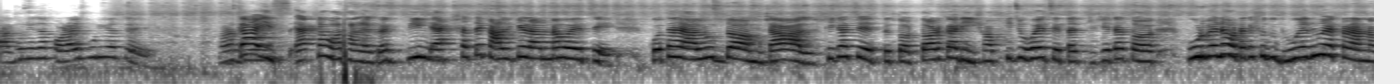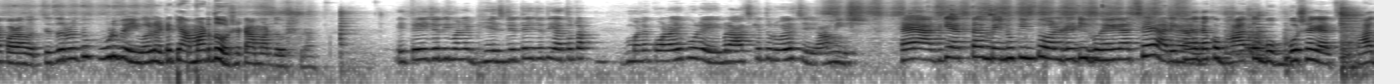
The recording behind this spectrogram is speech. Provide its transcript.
রাঁধুনি যা কড়াই পুড়িয়েছে। গাইস একটা কথা দেখো একসাথে কালকে রান্না হয়েছে। কোথায় আলুর দম ডাল ঠিক আছে? তরকারি সব কিছু হয়েছে। তা যেটা পুড়বে না ওটাকে শুধু ধুয়ে ধুয়ে একটা রান্না করা হচ্ছে। তো ওটা তো পুড়বেই বলো এটা কি আমার দোষ? এটা আমার দোষ না। এতেই যদি মানে ভেজ ডেতেই যদি এতটা মানে কড়াই পড়ে এবার আজকে তো রয়েছে আমিষ। হ্যাঁ আজকে একটা মেনু কিন্তু অলরেডি হয়ে গেছে। আর এখানে দেখো ভাতও বসে গেছে। ভাত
